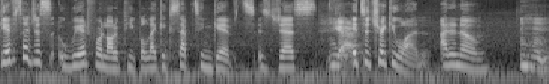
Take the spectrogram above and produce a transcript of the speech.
Gifts are just weird for a lot of people. Like accepting gifts is just Yeah. It's a tricky one. I don't know. Mm-hmm.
